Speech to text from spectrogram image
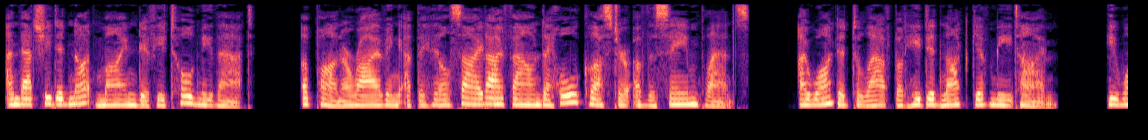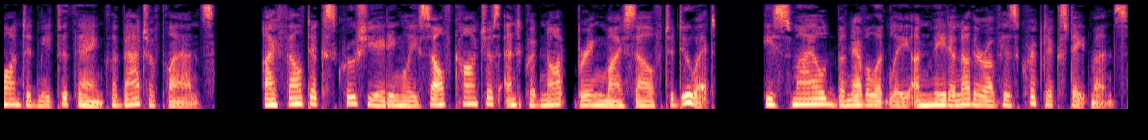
and that she did not mind if he told me that. Upon arriving at the hillside I found a whole cluster of the same plants. I wanted to laugh but he did not give me time. He wanted me to thank the batch of plants. I felt excruciatingly self-conscious and could not bring myself to do it. He smiled benevolently and made another of his cryptic statements.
